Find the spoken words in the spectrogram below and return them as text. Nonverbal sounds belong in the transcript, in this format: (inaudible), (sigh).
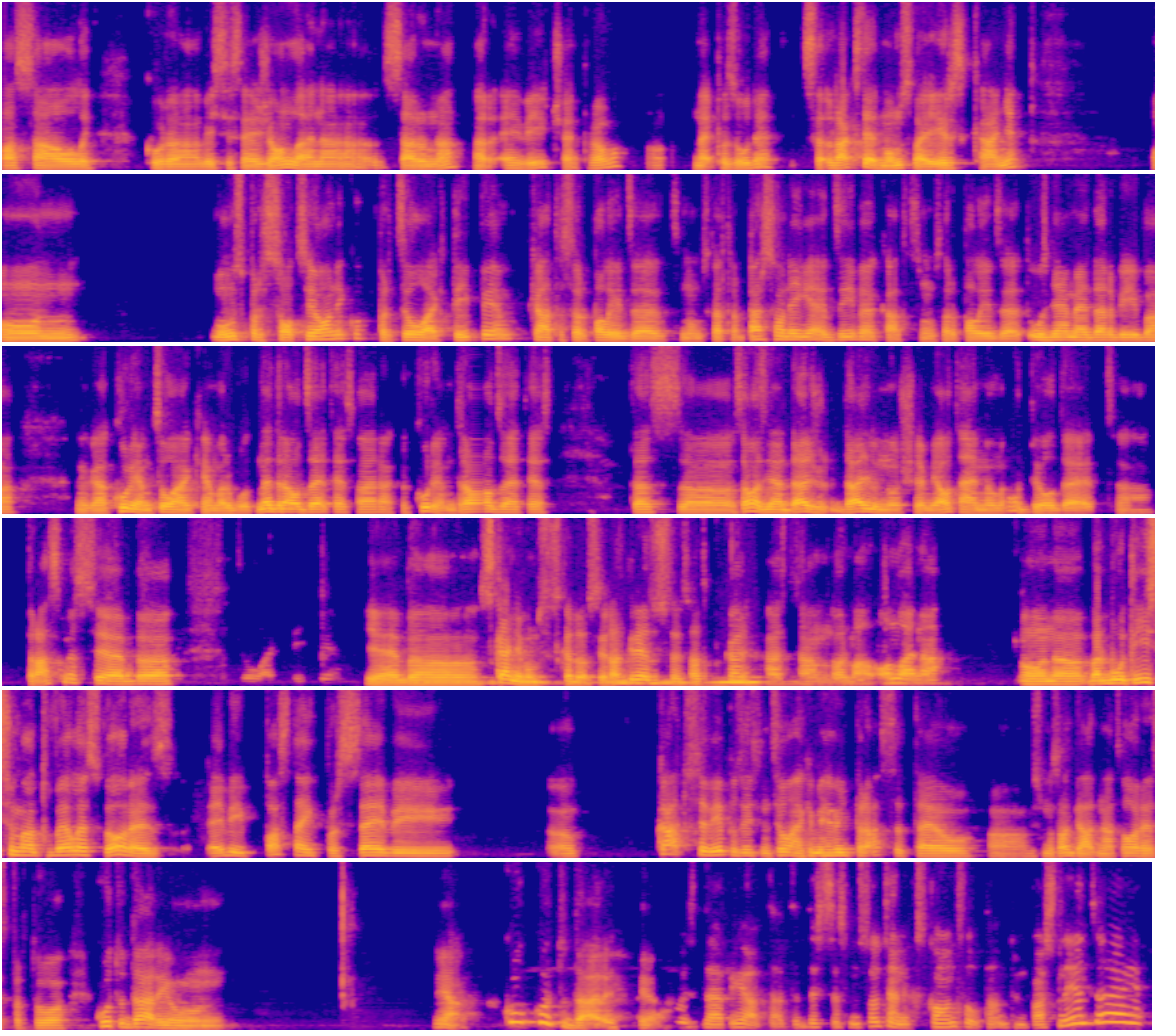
pasauli, kur uh, visi sēž online sarunā ar Eviju Čeprovu. Nepazūdiet, rakstiet mums, vai ir skaņa. Un mums par socioniku, par cilvēku tipiem, kā tas var palīdzēt mums katram personīgajā dzīvē, kā tas mums var palīdzēt uzņēmējdarbībā, kuriem cilvēkiem varbūt nedraudzēties vairāk, ar kuriem draudzēties. Tas uh, savā ziņā dažu, daļu no šiem jautājumiem var atbildēt uh, prasmes, jeb, jeb skaņa mums, skatos, ir atgriezusies atpakaļ, esam normāli online. Un uh, varbūt īsumā tu vēlēsi vēlreiz, Evī, pasteigt par sevi, uh, kā tu sevi iepazīstini cilvēkiem, ja viņi prasa tev uh, vismaz atgādināt vēlreiz par to, ko tu dari un jā, Ko, ko tu dari? Jā. Ko es daru? Jā, tātad es esmu sociālais konsultants un pasniedzēja.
